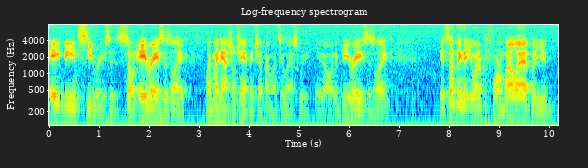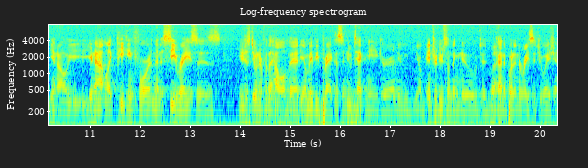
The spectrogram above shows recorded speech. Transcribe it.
A, B, and C races. So an A race is like like my national championship I went to last week, you know, and a B race is like it's something that you want to perform well at, but you you know you're not like peaking for it. And then a C race is you're just doing it for the hell of it. You know, maybe practice a new technique or a new you know introduce something new to Right. kind of put in a race situation.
